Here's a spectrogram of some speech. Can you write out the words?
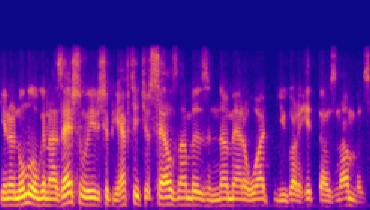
you know normal organizational leadership you have to hit your sales numbers, and no matter what, you got to hit those numbers.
